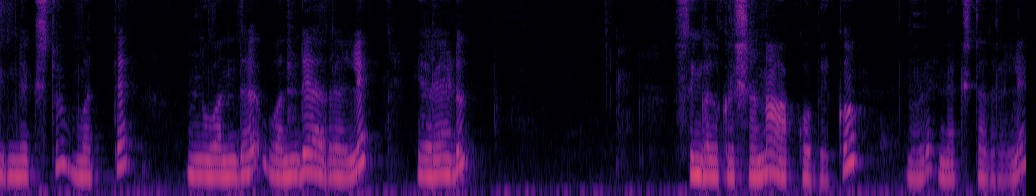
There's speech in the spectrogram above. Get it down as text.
ಈಗ ನೆಕ್ಸ್ಟು ಮತ್ತೆ ಒಂದೇ ಒಂದೇ ಅದರಲ್ಲಿ ಎರಡು ಸಿಂಗಲ್ ಕೃಷನ್ನ ಹಾಕ್ಕೋಬೇಕು. ನೋಡಿ ನೆಕ್ಸ್ಟ್ ಅದರಲ್ಲಿ.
